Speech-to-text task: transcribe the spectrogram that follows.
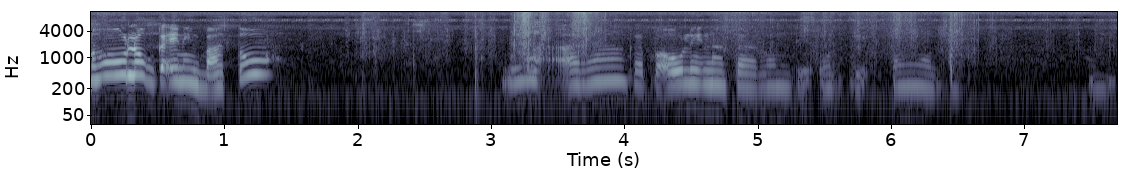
Mahulog ka ining bato. Wala, ara, kay pauli na taron di unti ungod. Hmm.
